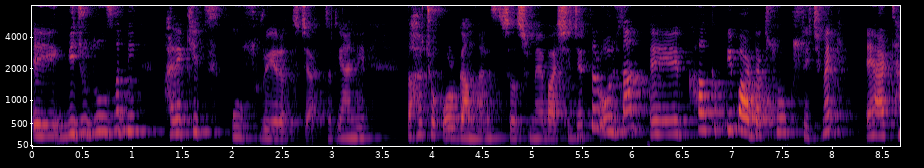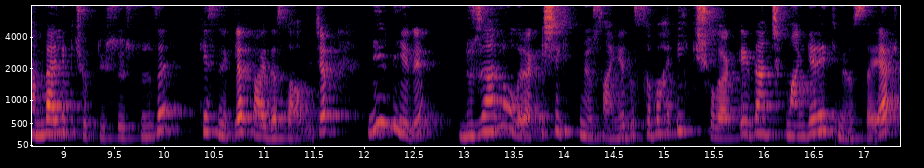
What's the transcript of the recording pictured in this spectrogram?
e, vücudunuzda bir hareket unsuru yaratacaktır. Yani daha çok organlarınız çalışmaya başlayacaktır. O yüzden e, kalkıp bir bardak soğuk su içmek eğer tembellik çöktüyse üstünüze kesinlikle fayda sağlayacak. Bir diğeri düzenli olarak işe gitmiyorsan ya da sabah ilk iş olarak evden çıkman gerekmiyorsa eğer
